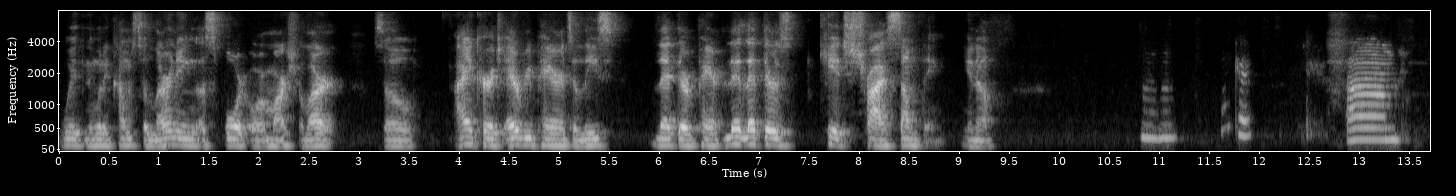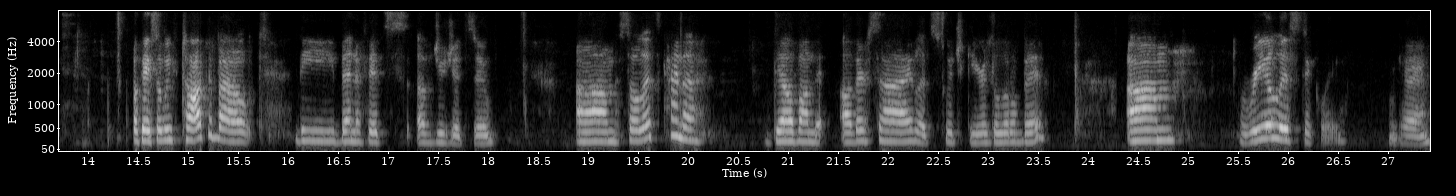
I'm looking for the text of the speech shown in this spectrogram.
with when it comes to learning a sport or a martial art. So I encourage every parent to at least let their parent let, let their kids try something, you know. Mm-hmm. Okay. Um okay, so we've talked about the benefits of jujitsu. Um, so let's kind of delve on the other side. Let's switch gears a little bit. Um, realistically, okay,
